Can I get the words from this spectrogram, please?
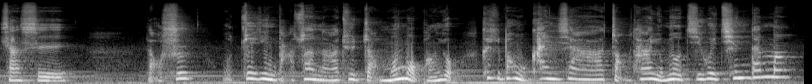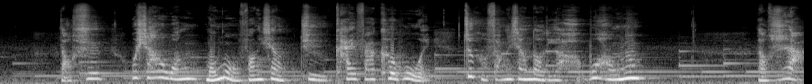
像是：“老师，我最近打算拿去找某某朋友，可以帮我看一下，找他有没有机会签单吗？”“老师，我想要往某某方向去开发客户，诶，这个方向到底好不好呢？”“老师啊，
